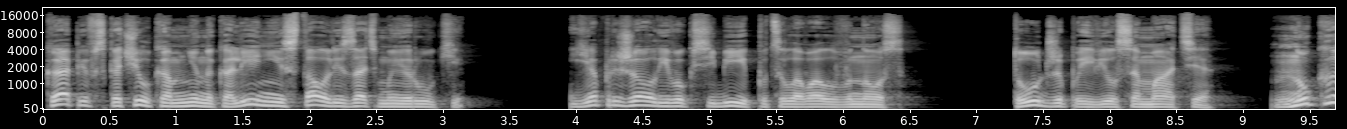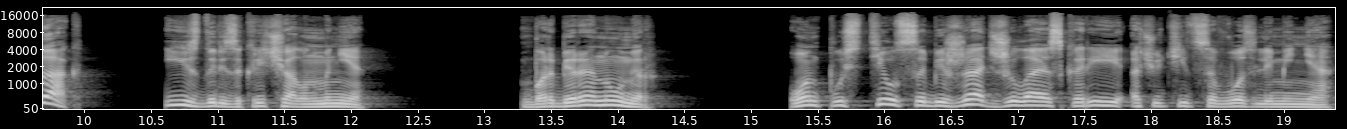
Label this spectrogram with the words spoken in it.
Капи вскочил ко мне на колени и стал лизать мои руки. Я прижал его к себе и поцеловал в нос. Тут же появился Матя. «Ну как?» — издали закричал он мне. Барберен умер. Он пустился бежать, желая скорее очутиться возле меня.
